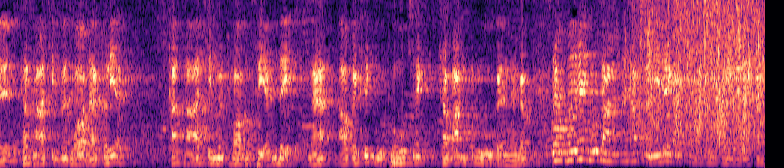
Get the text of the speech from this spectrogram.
อคาถาชินมทรนะเขาเรียก คาถาชินมัทรเสียงเด็กนะฮะเอาไปขึ้น YouTube ให้ชาวบ้านเขาดูกันนะครับปรบมือให้อนุบาลนะครับ อันนี้ได้รับความภูมิใจนะครับ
